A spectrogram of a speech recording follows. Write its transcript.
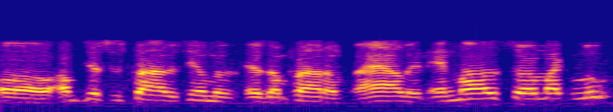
uh, I'm just as proud as him as, as I'm proud of Al and, and my son Michael Lewis.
